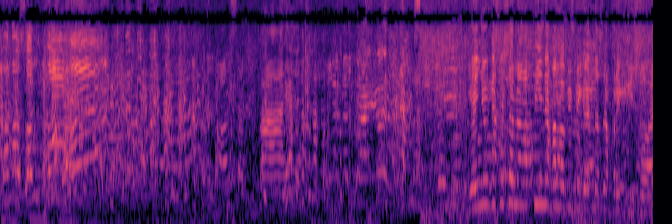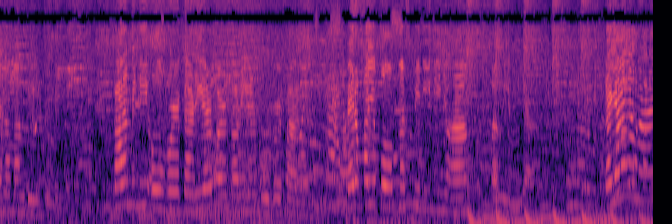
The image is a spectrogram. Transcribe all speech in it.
Mga salbahe! Yan yung isa sa mga pinakamabibigat na sakripisyo, ano ma'am baby? Family over career or career over family. Pero kayo po, mas pinili nyo ang pamilya. Kaya naman,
